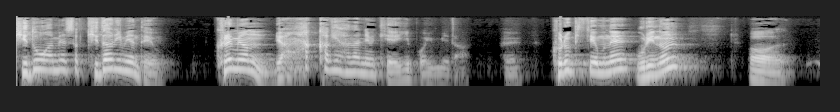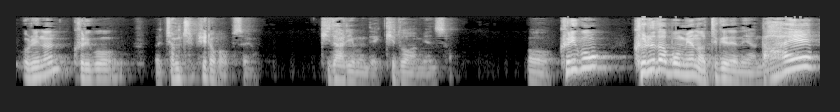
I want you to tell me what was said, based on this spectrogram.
기도하면서 기다리면 돼요. 그러면 명확하게 하나님의 계획이 보입니다. 네. 그렇기 때문에 우리는, 어, 우리는 그리고 점칠 필요가 없어요. 기다리면 돼, 기도하면서. 어, 그리고 그러다 보면 어떻게 되느냐. 나의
